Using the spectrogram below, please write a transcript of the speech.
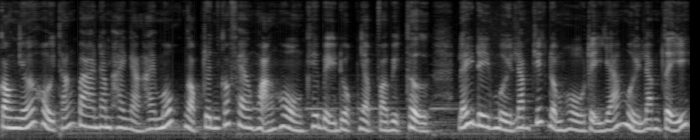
Còn nhớ hồi tháng 3 năm 2021, Ngọc Trinh có phen hoảng hồn khi bị đột nhập vào biệt thự, lấy đi 15 chiếc đồng hồ trị giá 15 tỷ.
